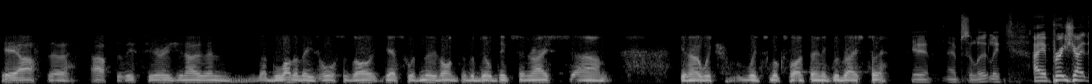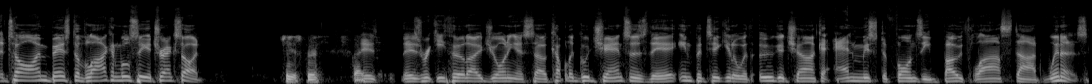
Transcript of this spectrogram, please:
yeah, after after this series, you know, then a lot of these horses, I guess, would move on to the Bill Dixon race. Um, you know, which which looks like being a good race too. Yeah, absolutely. I appreciate the time. Best of luck, and we'll see you trackside. Cheers, Chris. There's, there's, Ricky Thurlow joining us. So a couple of good chances there, in particular with Uga Chaka and Mr. Fonzie, both last start winners.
